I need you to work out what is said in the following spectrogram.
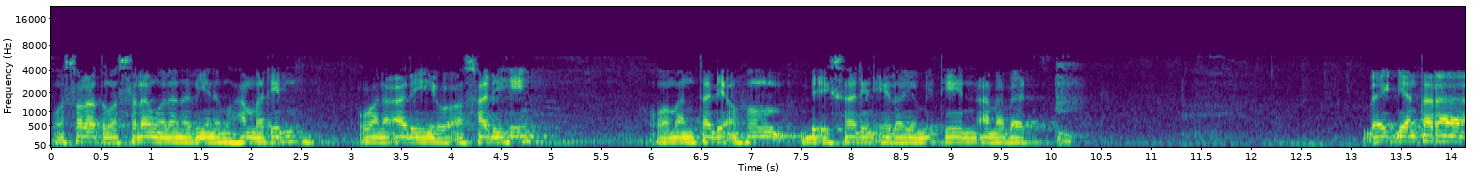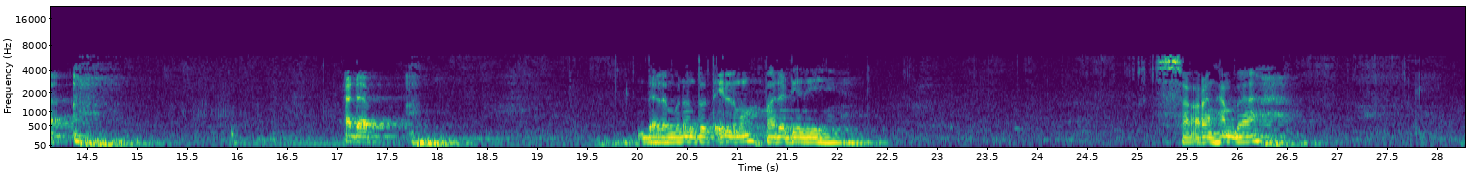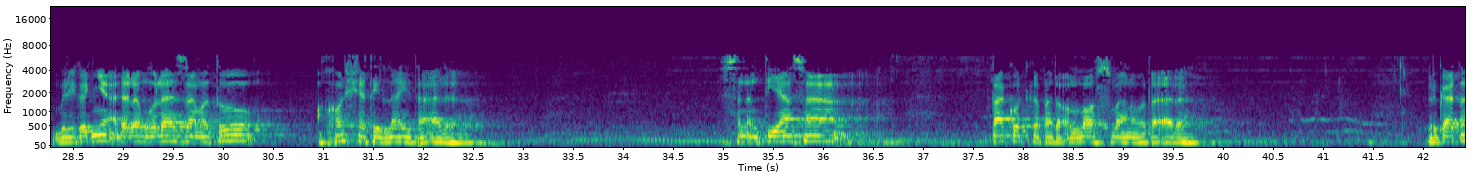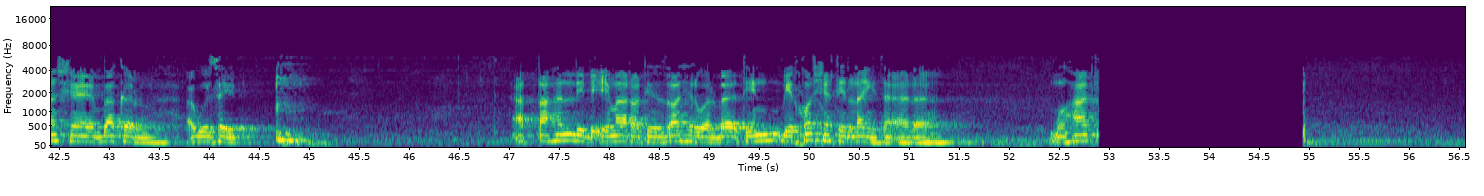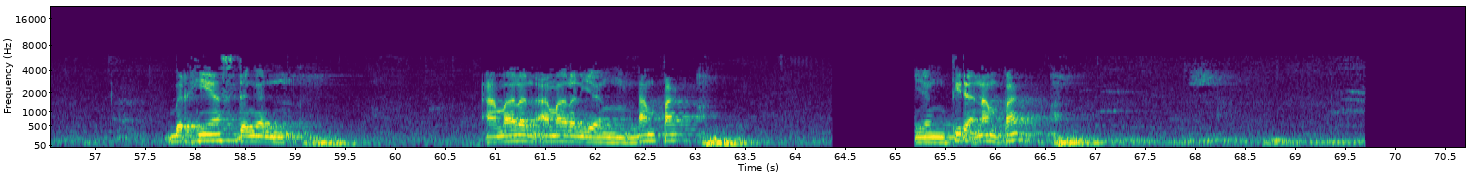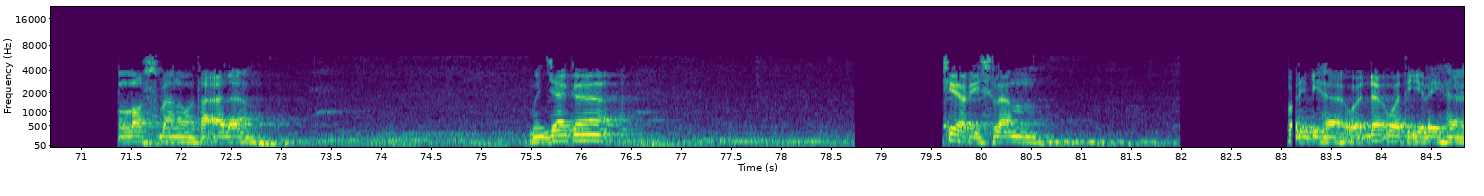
Wassalatu wassalamu ala nabiyyina Muhammadin wa ala alihi wa ashabihi wa man tabi'ahum bi ihsanin ila yaumil amabat. Baik di antara adab dalam menuntut ilmu pada diri seorang hamba berikutnya adalah mulazamatu khasyatillah taala. Senantiasa takut kepada Allah Subhanahu wa taala. Berkata Syekh Bakar Abu Zaid At-tahalli bi imarati zahir wal batin bi khasyatillah ta'ala. Muhati berhias dengan amalan-amalan yang nampak yang tidak nampak. Allah Subhanahu wa taala menjaga syiar Islam. Wa da'wati ilaiha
